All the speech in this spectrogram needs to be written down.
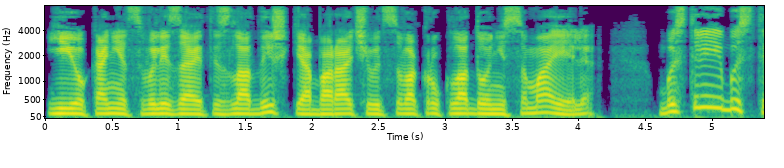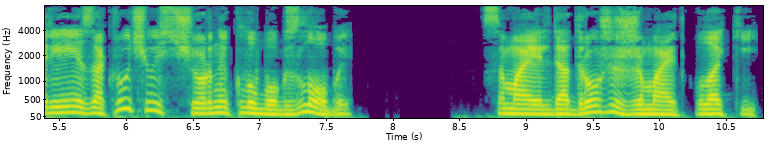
Ее конец вылезает из лодыжки, оборачивается вокруг ладони Самаэля, быстрее и быстрее закручиваясь в черный клубок злобы. Самаэль до дрожи сжимает кулаки.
